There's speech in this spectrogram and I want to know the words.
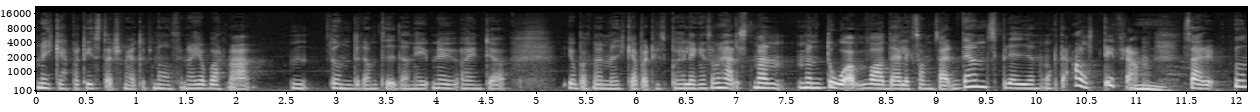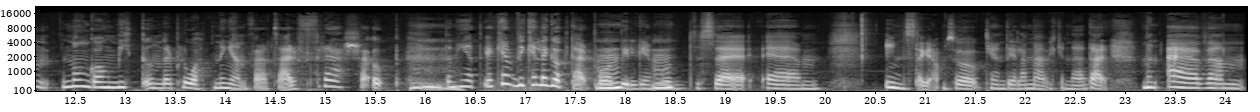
makeupartister som jag typ någonsin har jobbat med mm, under den tiden. Nu har inte jag jobbat med makeupartist på hur länge som helst. Men, men då var det liksom så här, den sprayen åkte alltid fram. Så här, un, någon gång mitt under plåtningen för att så här, fräscha upp. Den het, jag kan, vi kan lägga upp det här på Bill Greenwoods eh, ehm, Instagram så kan jag dela med vilken det är där. Men även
